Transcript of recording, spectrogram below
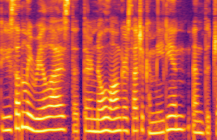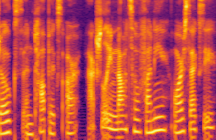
do you suddenly realize that they're no longer such a comedian and the jokes and topics are actually not so funny or sexy?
